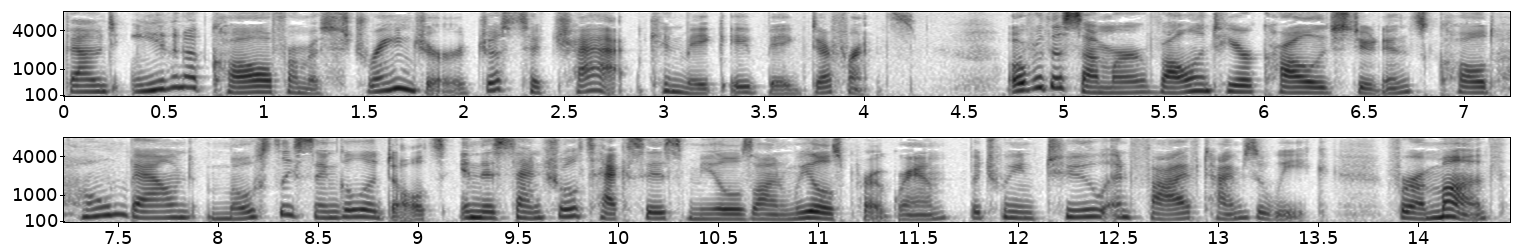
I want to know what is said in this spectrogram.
found even a call from a stranger just to chat can make a big difference. Over the summer, volunteer college students called homebound, mostly single adults in the Central Texas Meals on Wheels program between two and five times a week for a month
